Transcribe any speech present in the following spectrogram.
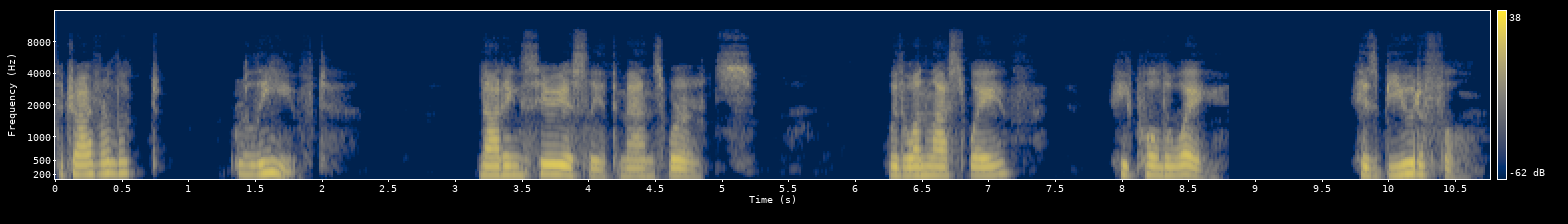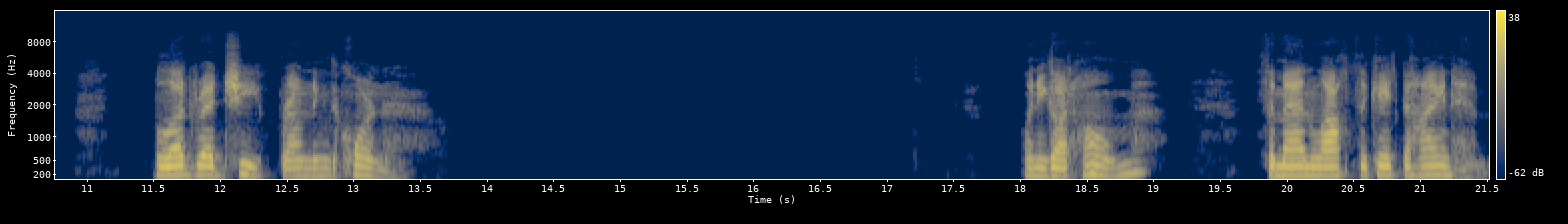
The driver looked relieved, nodding seriously at the man's words. With one last wave, he pulled away, his beautiful, blood red Jeep rounding the corner. When he got home, the man locked the gate behind him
